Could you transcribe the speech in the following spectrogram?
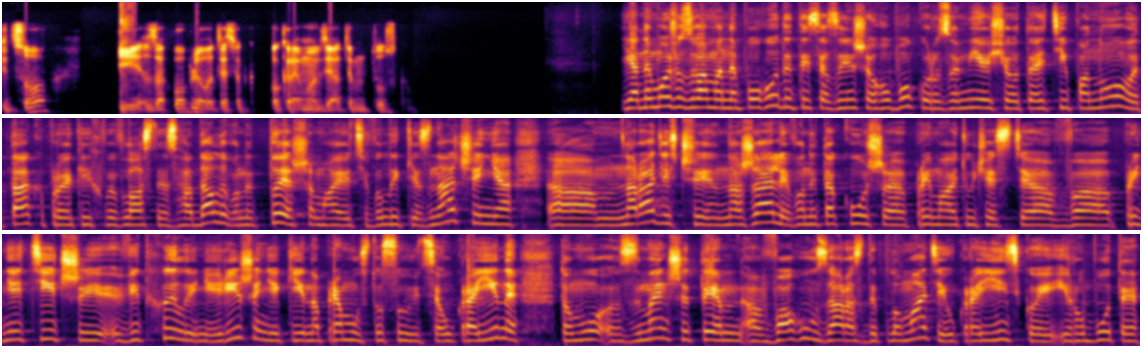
Фіцо і захоплюватися окремо взятим Туском. Я не можу з вами не погодитися з іншого боку. Розумію, що от ті панове, так про яких ви власне згадали, вони теж мають велике значення. Е, на радість чи на жаль, вони також е, приймають участь е, в прийнятті чи відхиленні рішень, які напряму стосуються України. Тому зменшити е, вагу зараз дипломатії української і роботи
